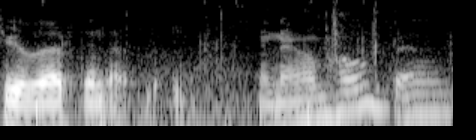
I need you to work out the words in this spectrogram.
To your left and uh, And now I'm home bound.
